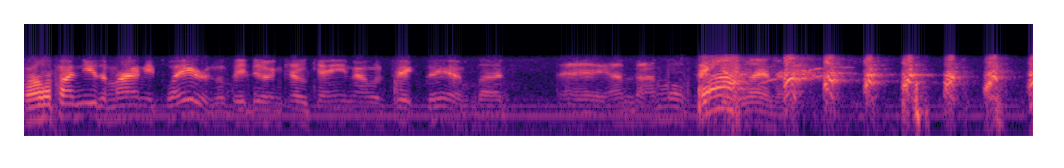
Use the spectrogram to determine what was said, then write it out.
Well, if I knew the Miami players would be doing cocaine, I would pick them. But hey, I'm, I'm gonna pick Atlanta.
